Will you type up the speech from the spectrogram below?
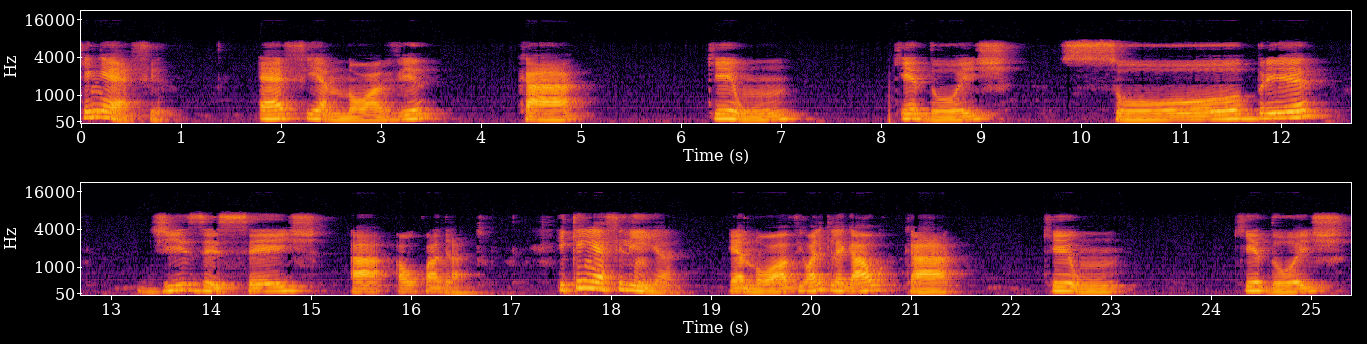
Quem é F? F é 9, K, Q1, Q2 sobre 16A ao quadrado. E quem é F'? É 9, olha que legal, K, Q1, Q2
